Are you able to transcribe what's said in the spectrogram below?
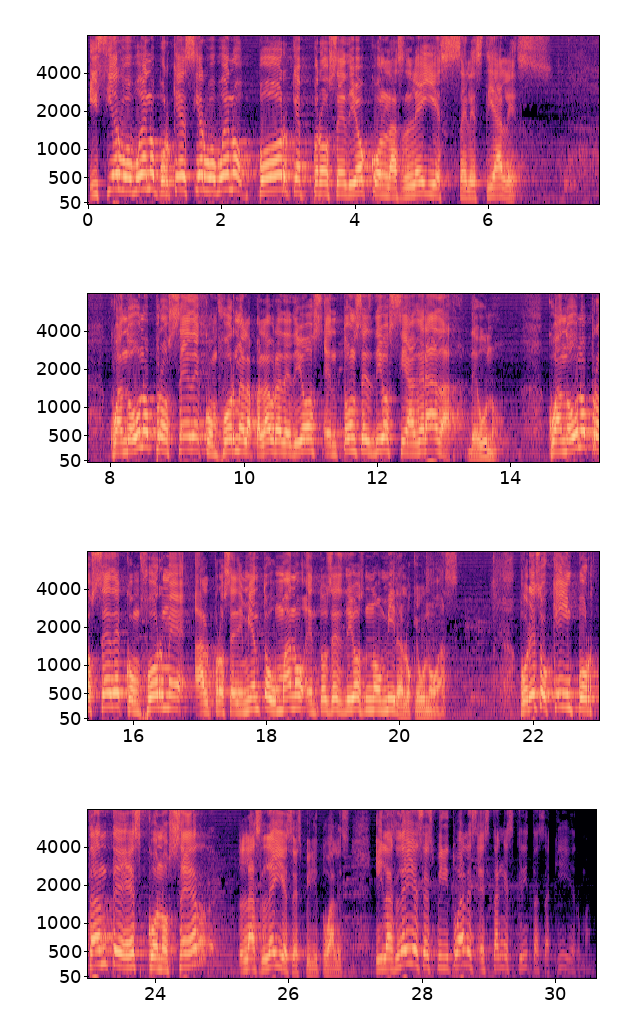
Y siervo bueno, ¿por qué es siervo bueno? Porque procedió con las leyes celestiales. Cuando uno procede conforme a la palabra de Dios, entonces Dios se agrada de uno. Cuando uno procede conforme al procedimiento humano, entonces Dios no mira lo que uno hace. Por eso qué importante es conocer las leyes espirituales. Y las leyes espirituales están escritas aquí, hermano.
